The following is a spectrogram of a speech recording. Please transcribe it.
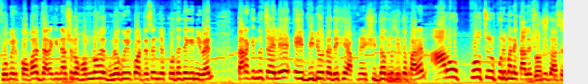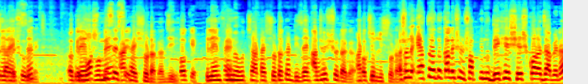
ফোমের কভার যারা কিনা আসলে হন্য হয়ে ঘুরাঘুরি করতেছেন যে কোথা থেকে নেবেন তারা কিন্তু চাইলে এই ভিডিওটা দেখে আপনি সিদ্ধান্ত দিতে নিতে পারেন। আরও প্রচুর পরিমাণে কালেকশন কিন্তু আছে তাদের শোরুমে ওকে প্লেন 10 পিসের সেট 2800 টাকা জি। ওকে প্লেন ফোমে হ্যাঁ। হচ্ছে 2800 টাকা ডিজাইন আঠাইশশো টাকা 4800 টাকা। আসলে এত এত কালেকশন সব কিন্তু দেখে শেষ করা যাবে না।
